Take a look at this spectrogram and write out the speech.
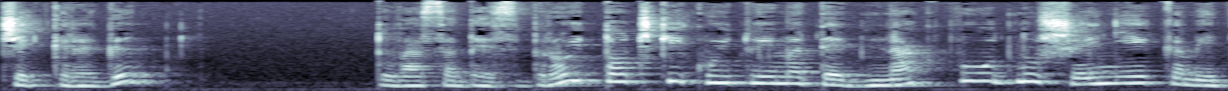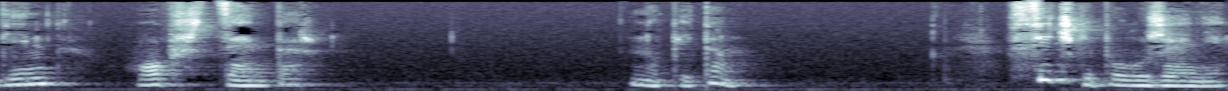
че кръгът това са безброй точки, които имат еднакво отношение към един общ център. Но питам. Всички положения,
